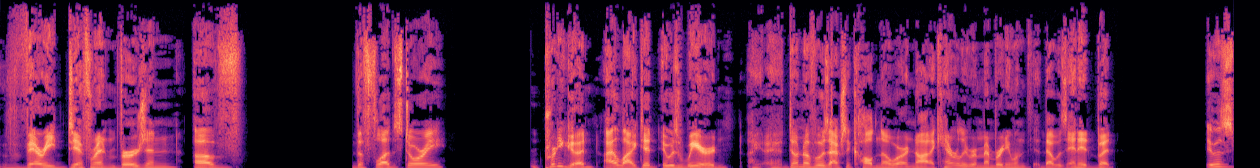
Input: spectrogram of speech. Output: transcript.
very different version of the flood story. Pretty good. I liked it. It was weird. I, I don't know if it was actually called Noah or not. I can't really remember anyone that was in it, but it was.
